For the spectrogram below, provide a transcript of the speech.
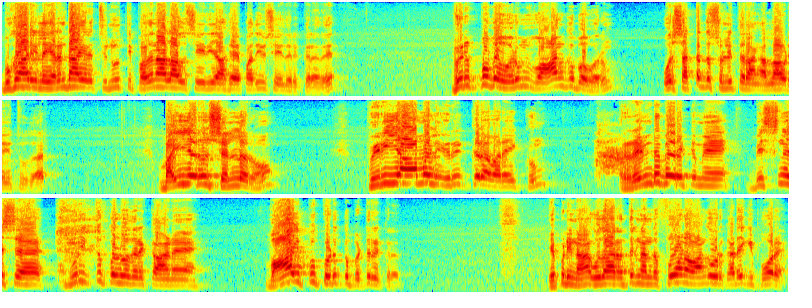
புகாரில் இரண்டாயிரத்தி நூத்தி பதினாலாவது செய்தியாக பதிவு செய்திருக்கிறது. விருப்புபவரும் வாங்குபவரும் ஒரு சட்டத்தை சொல்லித்தராங்க அல்லாவுடைய தூதர். பையரும் செல்லரும் பிரியாமல் இருக்கிற வரைக்கும் ரெண்டு பேருக்குமே பிஸ்னஸை முறித்துக் கொள்வதற்கான வாய்ப்பு கொடுக்கப்பட்டு இருக்கிறது. எப்படின்னா உதாரணத்துக்கு நான் அந்த ஃபோனை வாங்க ஒரு கடைக்கு போறேன்.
